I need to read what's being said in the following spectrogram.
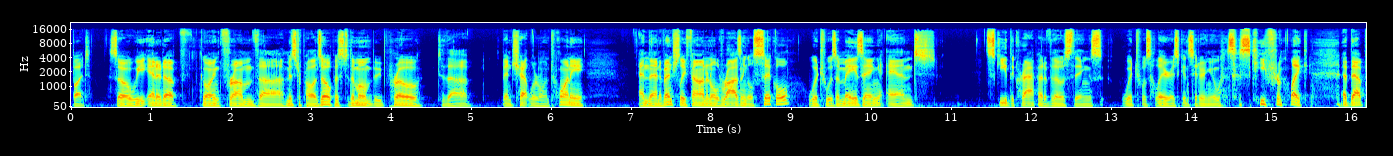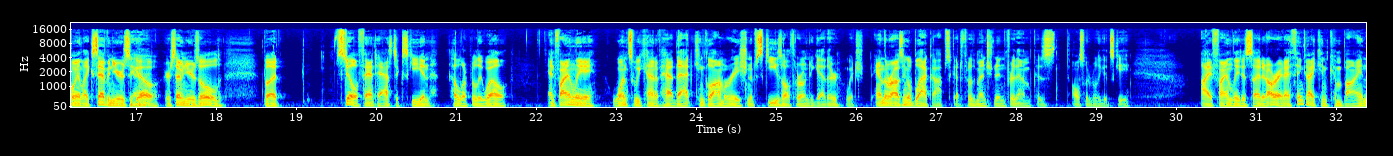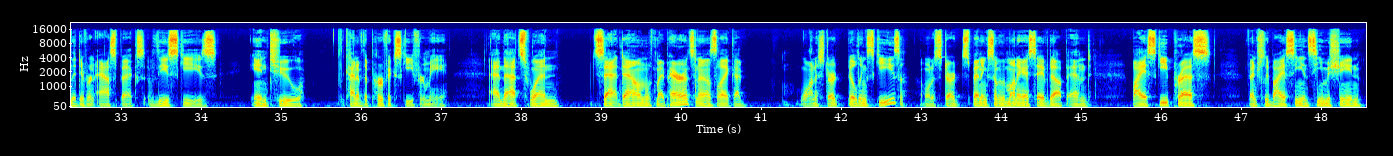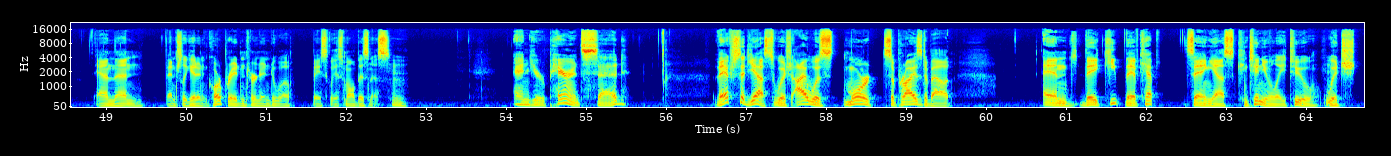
But so we ended up going from the Mr. Pollard's Opus to the Moment Bibby Pro to the Benchetler 120, and then eventually found an old Rossignol Sickle, which was amazing, and skied the crap out of those things, which was hilarious considering it was a ski from like at that point like seven years ago or seven years old, but still a fantastic ski and held up really well. And finally, once we kind of had that conglomeration of skis all thrown together, which and the Rossignol Black Ops, got to throw the mention in for them because also a really good ski. I finally decided, all right, I think I can combine the different aspects of these skis into kind of the perfect ski for me. And that's when sat down with my parents and I was like, I want to start building skis. I want to start spending some of the money I saved up and buy a ski press, eventually buy a CNC machine, and then eventually get it incorporated and turn it into a basically a small business. Hmm. And your parents said they actually said yes, which I was more surprised about. And they keep they have kept saying yes continually too, hmm. which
